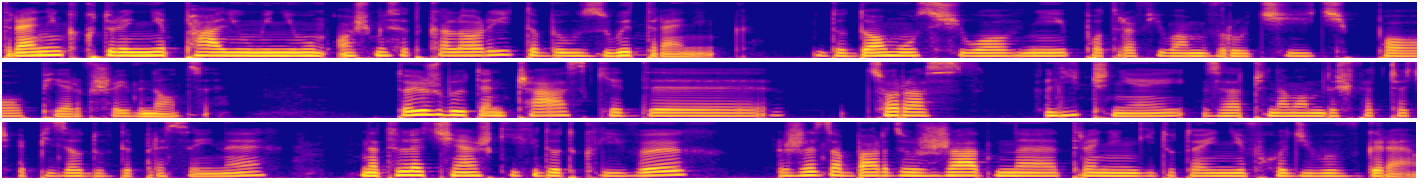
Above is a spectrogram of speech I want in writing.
Trening, który nie palił minimum 800 kalorii, to był zły trening. Do domu z siłowni potrafiłam wrócić po pierwszej w nocy. To już był ten czas, kiedy coraz liczniej zaczynałam doświadczać epizodów depresyjnych, na tyle ciężkich i dotkliwych, że za bardzo żadne treningi tutaj nie wchodziły w grę.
